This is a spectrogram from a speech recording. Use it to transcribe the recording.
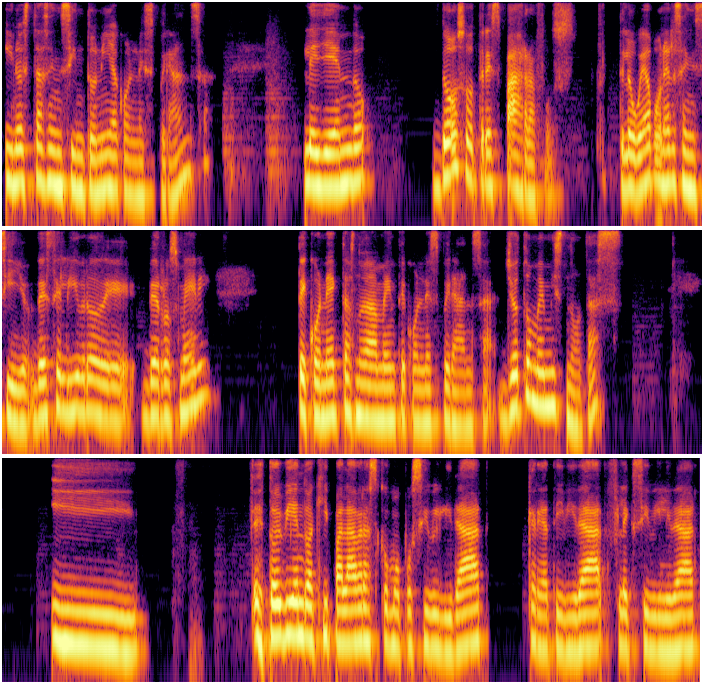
y no estás en sintonía con la esperanza, leyendo dos o tres párrafos, te lo voy a poner sencillo, de ese libro de, de Rosemary, te conectas nuevamente con la esperanza. Yo tomé mis notas y estoy viendo aquí palabras como posibilidad, creatividad, flexibilidad,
